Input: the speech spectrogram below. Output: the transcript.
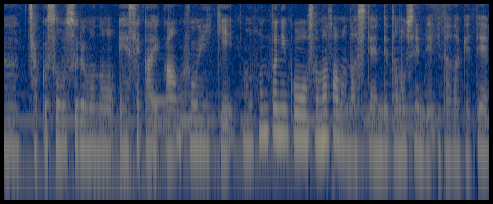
うん、着想するもの、えー、世界観雰囲気もう本当にこうさまざまな視点で楽しんでいただけて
